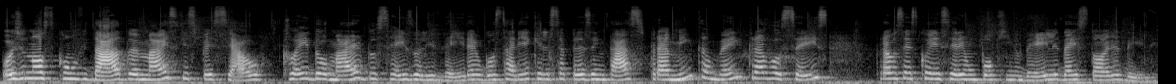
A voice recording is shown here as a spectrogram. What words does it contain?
Hoje o nosso convidado é mais que especial, Cleidomar dos Reis Oliveira. Eu gostaria que ele se apresentasse para mim também, para vocês, para vocês conhecerem um pouquinho dele, da história dele.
